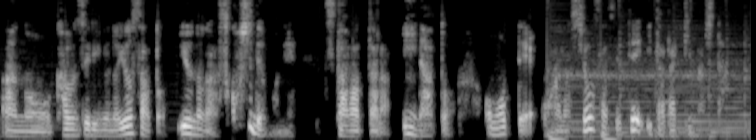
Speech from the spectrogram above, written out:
あのー、カウンセリングの良さというのが少しでもね、伝わったらいいなと思ってお話をさせていただきました。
